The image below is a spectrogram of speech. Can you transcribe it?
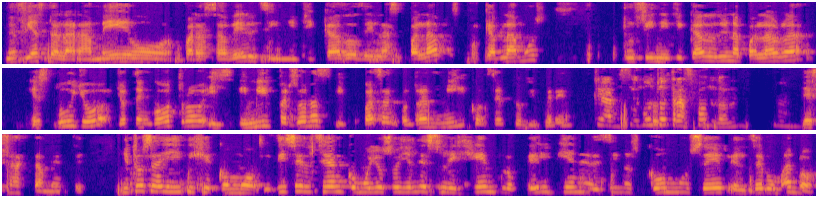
Me fui hasta el arameo para saber el significado de las palabras, porque hablamos, tu significado de una palabra es tuyo, yo tengo otro, y, mil personas, y vas a encontrar mil conceptos diferentes. Claro, según tu trasfondo. Exactamente. Y entonces ahí dije, como dice él, sean como yo soy, él es el ejemplo, él viene a decirnos cómo ser el ser humano.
